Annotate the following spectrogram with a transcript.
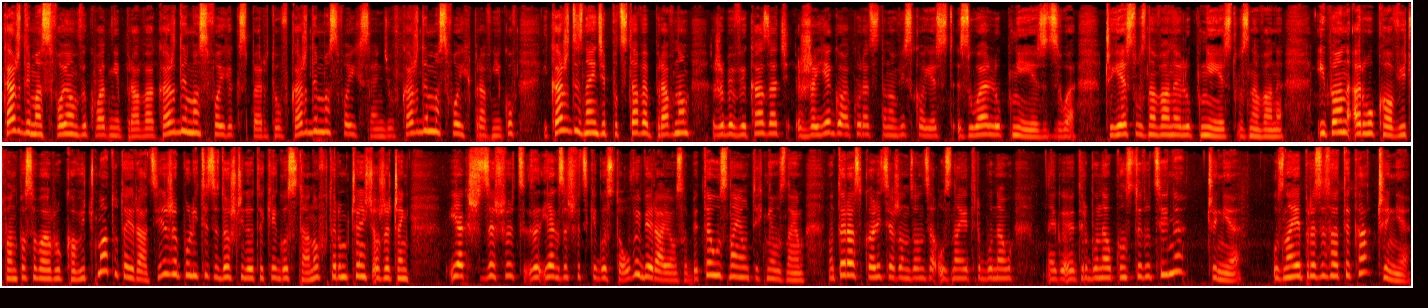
Każdy ma swoją wykładnię prawa, każdy ma swoich ekspertów, każdy ma swoich sędziów, każdy ma swoich prawników i każdy znajdzie podstawę prawną, żeby wykazać, że jego akurat stanowisko jest złe lub nie jest złe. Czy jest uznawane lub nie jest uznawane. I pan Arłukowicz, pan poseł Arłukowicz ma tutaj rację, że politycy doszli do takiego stanu, w którym część orzeczeń, jak ze, jak ze szwedzkiego stołu, wybierają sobie te uznają uznają, tych nie uznają. No teraz koalicja rządząca uznaje Trybunał, e, Trybunał Konstytucyjny, czy nie? Uznaje prezesa TK, czy nie?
